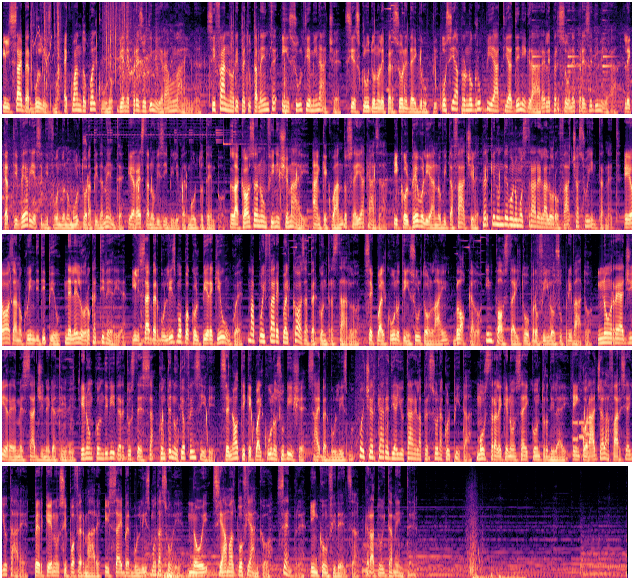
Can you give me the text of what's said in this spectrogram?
Il cyberbullismo è quando qualcuno viene preso di mira online. Si fanno ripetutamente insulti e minacce, si escludono le persone dai gruppi o si aprono gruppi atti a denigrare le persone prese di mira. Le cattiverie si diffondono molto rapidamente e restano visibili per molto tempo. La cosa non finisce mai, anche quando sei a casa. I colpevoli hanno vita facile perché non devono mostrare la loro faccia su internet e osano quindi di più nelle loro cattiverie. Il cyberbullismo può colpire chiunque ovunque, ma puoi fare qualcosa per contrastarlo. Se qualcuno ti insulta online, bloccalo, imposta il tuo profilo su privato. Non reagire ai messaggi negativi e non condividere tu stessa contenuti offensivi. Se noti che qualcuno subisce cyberbullismo, puoi cercare di aiutare la persona colpita. Mostrale che non sei contro di lei e incoraggiala a farsi aiutare, perché non si può fermare il cyberbullismo da soli. Noi siamo al tuo fianco, sempre, in confidenza, gratuitamente.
